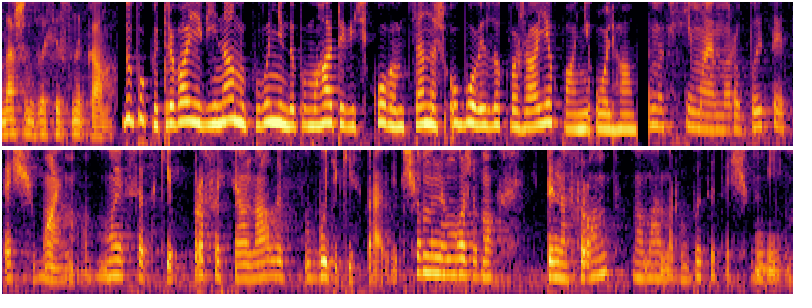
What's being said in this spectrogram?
нашим захисникам. Допоки триває війна, ми повинні допомагати військовим. Це наш обов'язок, вважає пані Ольга. Ми всі маємо робити те, що маємо. Ми все-таки професіонали в будь-якій справі. Якщо ми не можемо йти на фронт, ми маємо робити те, що вміємо.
